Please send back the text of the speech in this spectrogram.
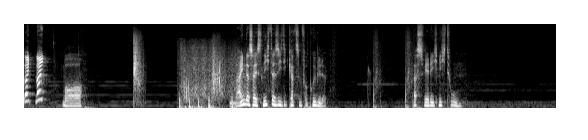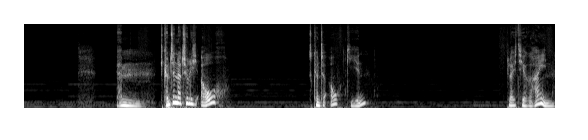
Nein, nein! Boah. Nein, das heißt nicht, dass ich die Katzen verprügele. Das werde ich nicht tun. Ähm, ich könnte natürlich auch... Es könnte auch gehen. Vielleicht hier rein.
